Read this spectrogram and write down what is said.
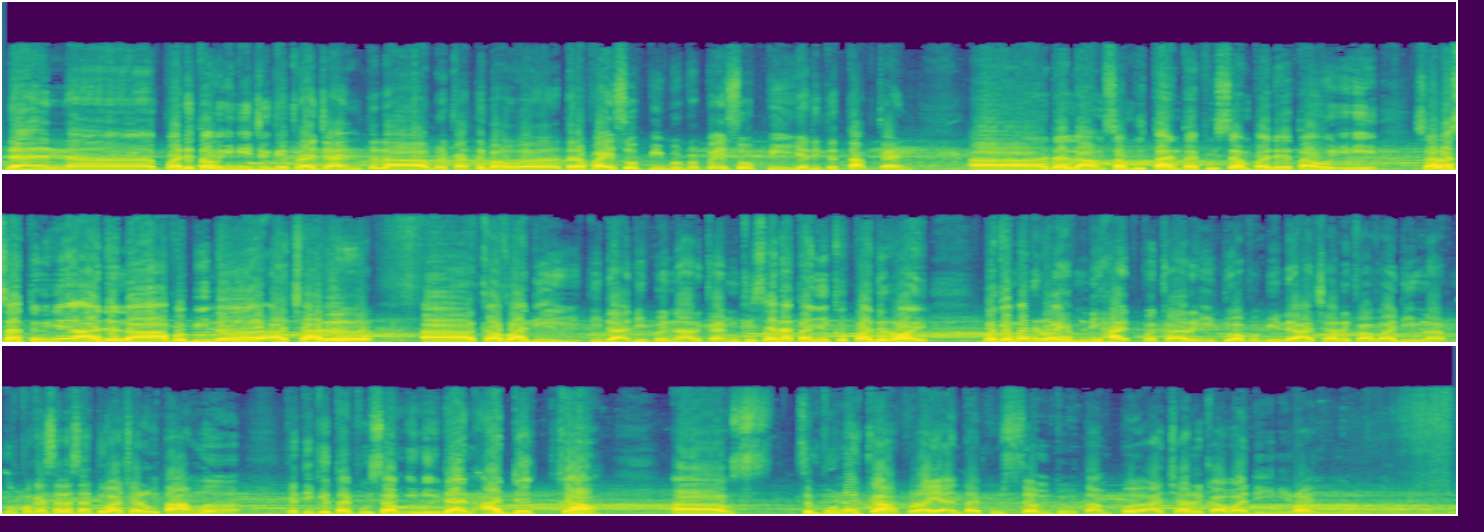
Dan uh, pada tahun ini juga kerajaan telah berkata bahawa terdapat SOP, beberapa SOP yang ditetapkan uh, dalam sambutan Taipusam pada tahun ini. Salah satunya adalah apabila acara uh, Kavadi tidak dibenarkan. Mungkin saya nak tanya kepada Roy, bagaimana Roy melihat perkara itu apabila acara Kavadi merupakan salah satu acara utama ketika Taipusam ini dan adakah uh, sempurnakah perayaan Taipusam tu tanpa acara Kavadi ni Roy? So,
